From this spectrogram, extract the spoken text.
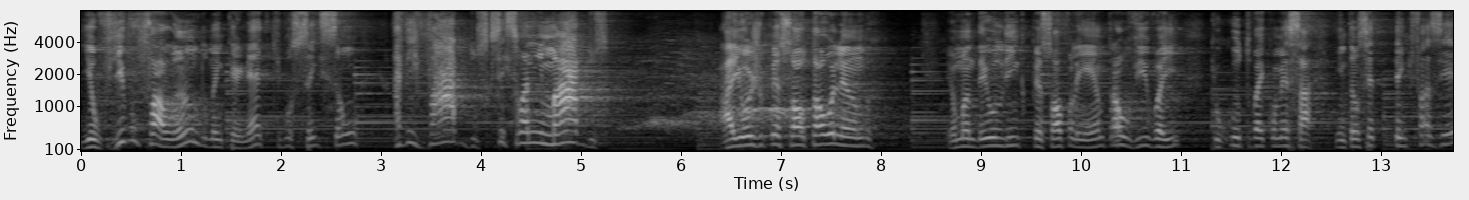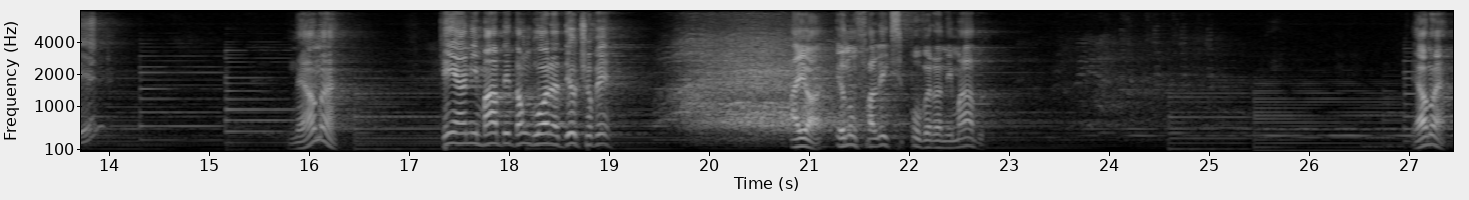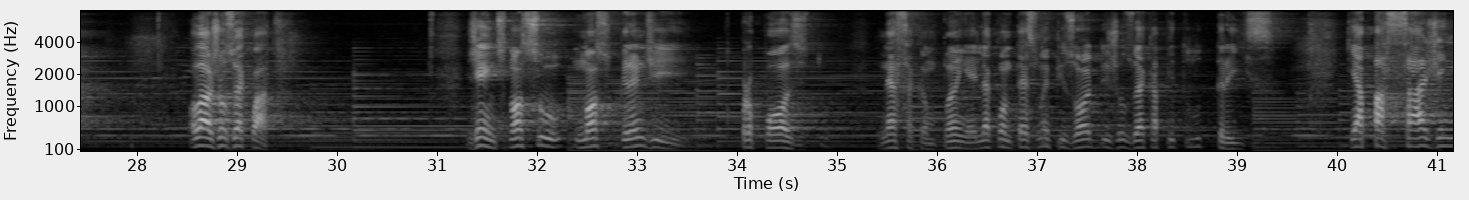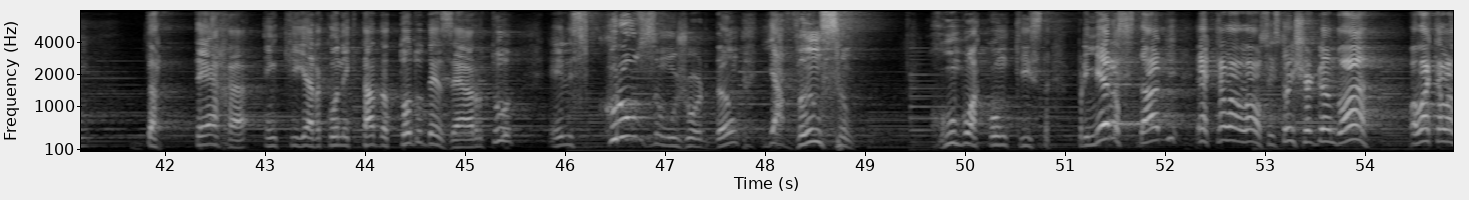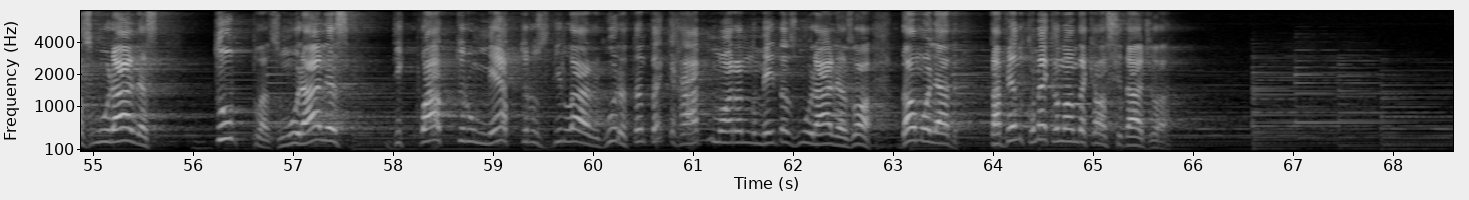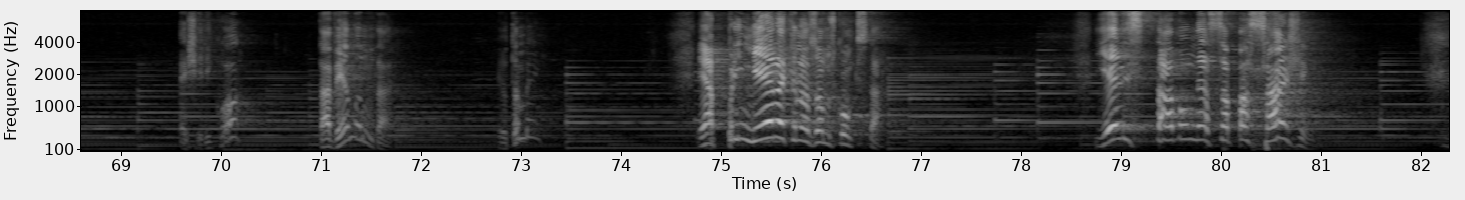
E eu vivo falando na internet que vocês são avivados, que vocês são animados. Aí hoje o pessoal está olhando. Eu mandei o link, o pessoal falei, entra ao vivo aí, que o culto vai começar. Então você tem que fazer. Né, Ana? Quem é animado e dá um glória a Deus, deixa eu ver. Aí, ó, eu não falei que esse povo era animado? É ou não é? Olha lá, Josué 4. Gente, nosso, nosso grande propósito nessa campanha, ele acontece no episódio de Josué capítulo 3, que é a passagem da terra em que era conectada todo o deserto, eles cruzam o Jordão e avançam rumo à conquista. Primeira cidade é aquela lá, vocês estão enxergando lá? Olha lá aquelas muralhas duplas, muralhas de quatro metros de largura, tanto é que Rabi mora no meio das muralhas, ó, dá uma olhada, tá vendo como é que é o nome daquela cidade lá? É Jericó, tá vendo ou não tá? Eu também. É a primeira que nós vamos conquistar. E eles estavam nessa passagem.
